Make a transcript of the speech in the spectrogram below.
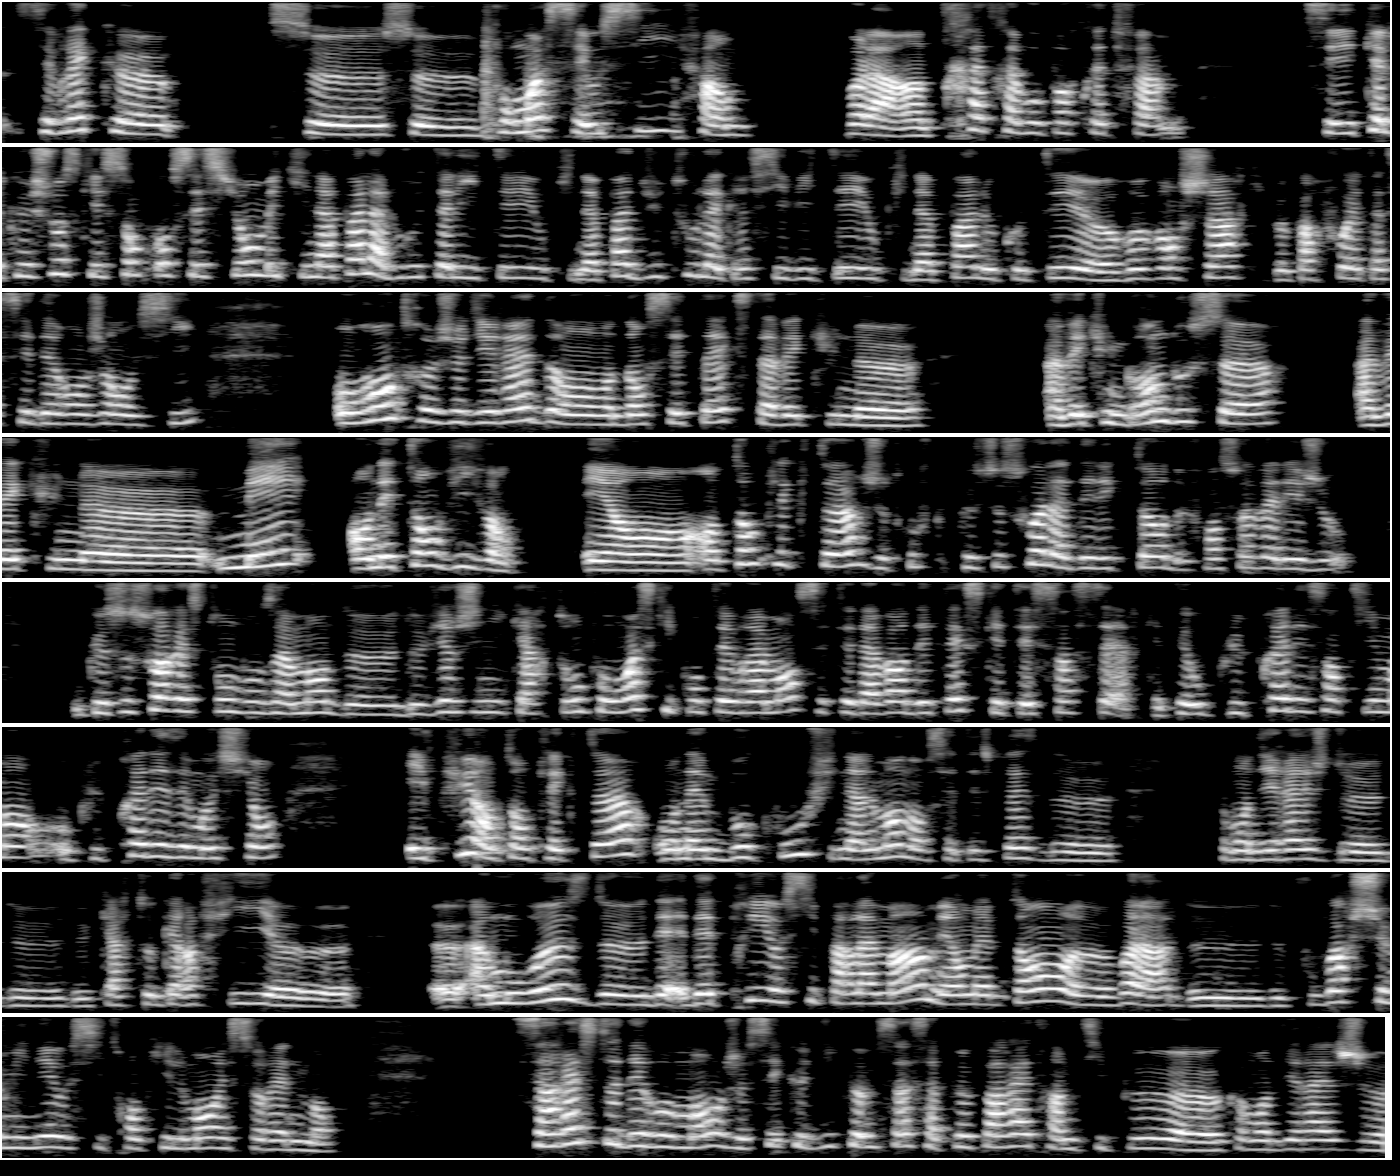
c'est vrai que ce, pour moi, c'est aussi, enfin, voilà, un très très beau portrait de femme. C'est quelque chose qui est sans concession, mais qui n'a pas la brutalité ou qui n'a pas du tout l'agressivité ou qui n'a pas le côté euh, revanchard qui peut parfois être assez dérangeant aussi. On rentre, je dirais, dans, ces textes avec une, euh, avec une grande douceur, avec une, euh, mais en étant vivant. Et en, tant que lecteur, je trouve que, que ce soit la délecteur de François Que ce soit Restons un monde de, Virginie Carton, pour moi, ce qui comptait vraiment, c'était d'avoir des textes qui étaient sincères, qui étaient au plus près des sentiments, au plus près des émotions. Et puis, en tant que lecteur, on aime beaucoup, finalement, dans cette espèce de, comment dirais-je, de, cartographie euh, euh, amoureuse, d'être pris aussi par la main, mais en même temps, euh, voilà, de, pouvoir cheminer aussi tranquillement et sereinement. Ça reste des romans. Je sais que dit comme ça, ça peut paraître un petit peu, comment dirais-je,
